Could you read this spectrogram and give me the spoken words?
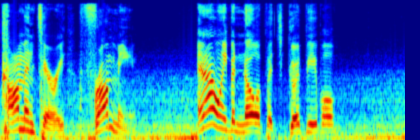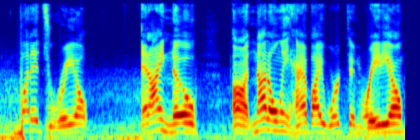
commentary from me. And I don't even know if it's good, people, but it's real. And I know uh, not only have I worked in radio,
